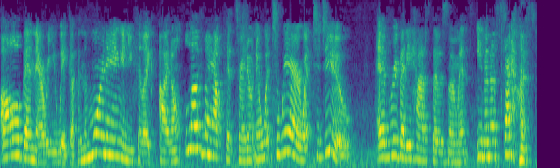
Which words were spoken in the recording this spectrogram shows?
all been there where you wake up in the morning and you feel like, I don't love my outfits or I don't know what to wear, what to do. Everybody has those moments. Even a stylist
